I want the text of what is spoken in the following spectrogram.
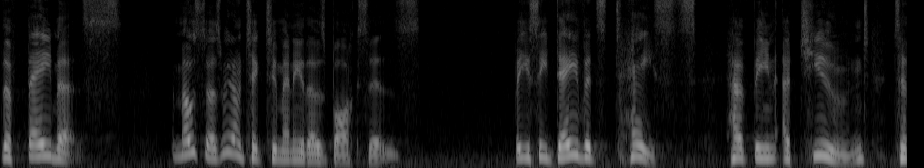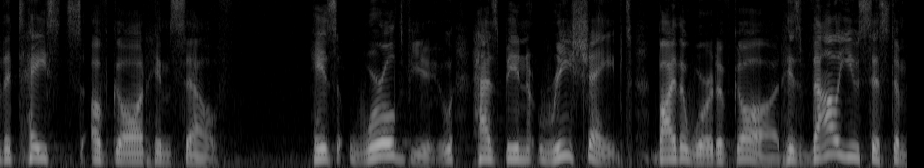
the famous. Most of us, we don't tick too many of those boxes. But you see, David's tastes have been attuned to the tastes of God Himself. His worldview has been reshaped by the Word of God. His value system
